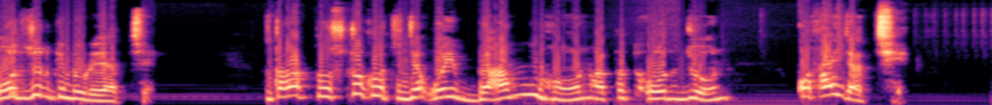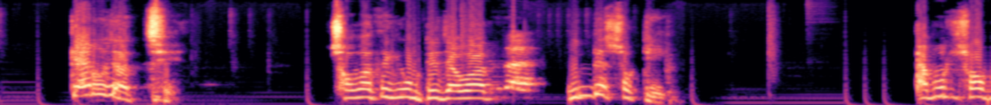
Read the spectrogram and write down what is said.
অর্জুন কিন্তু উঠে যাচ্ছে। তারা প্রশ্ন করছে যে ওই ব্রাহ্মণ অর্থাৎ অর্জুন কোথায় যাচ্ছে? কেন যাচ্ছে? সভা থেকে উঠে যাওয়ার উদ্দেশ্য কি? এমন সব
